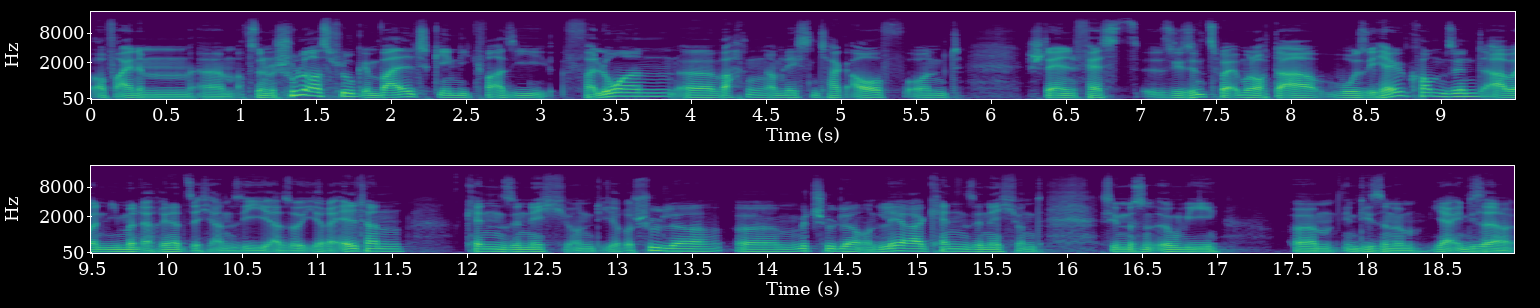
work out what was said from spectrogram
auf einem, ähm, auf so einem Schulausflug im Wald gehen die quasi verloren, äh, wachen am nächsten Tag auf und stellen fest, sie sind zwar immer noch da, wo sie hergekommen sind, aber niemand erinnert sich an sie. Also ihre Eltern kennen sie nicht und ihre Schüler, äh, Mitschüler und Lehrer kennen sie nicht und sie müssen irgendwie ähm, in diesem, ja, in dieser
